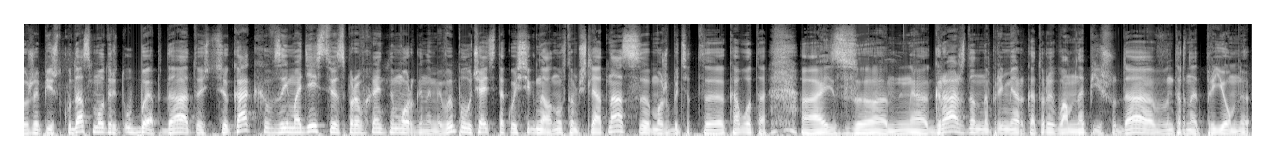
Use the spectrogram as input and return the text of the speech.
уже пишут, куда смотрит УБЭП, да, то есть как взаимодействие с правоохранительными органами? Вы получаете такой сигнал, ну, в том числе от нас, может быть, от э, кого-то а, из а, граждан, например, которые вам напишут, да, в интернет-приемную.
